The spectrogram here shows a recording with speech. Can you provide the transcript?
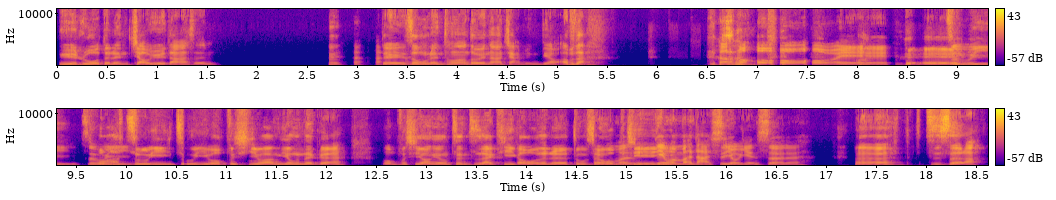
越弱的人叫越大声。对，这种人通常都会拿假名调啊，不是、啊。哦，哎，注意注意注意注意！我不希望用那个，我不希望用政治来提高我的热度，所以我不介意。电玩曼达是有颜色的，呃，紫色啦，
